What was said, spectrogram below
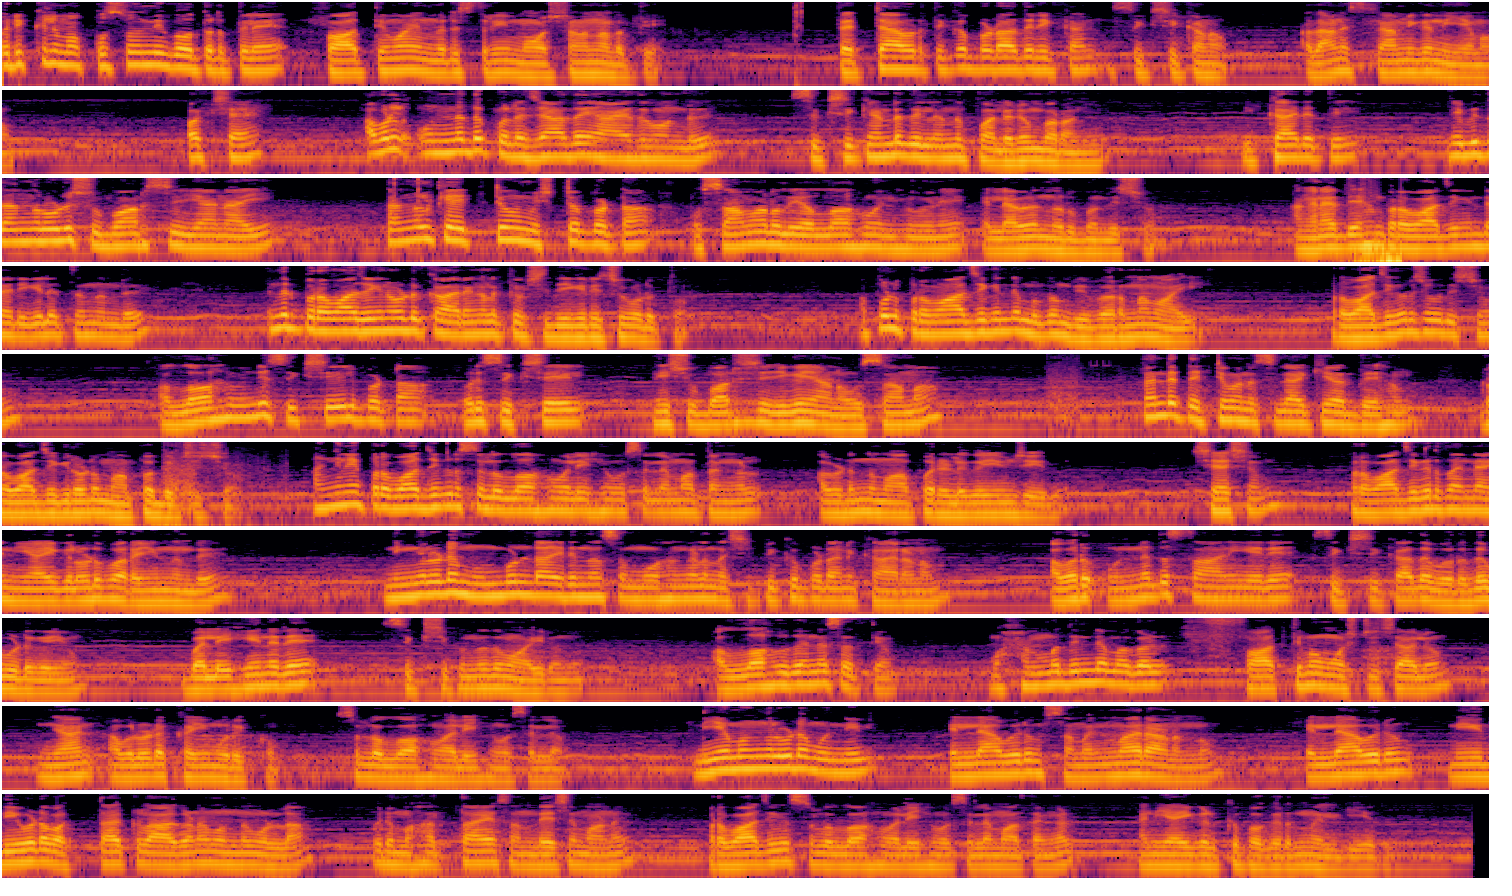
ഒരിക്കൽ മക്കുസൂമി ഗോത്രത്തിലെ ഫാത്തിമ എന്നൊരു സ്ത്രീ മോഷണം നടത്തി. തെറ്റാവർത്തിക്കപ്പെടാതിരിക്കാൻ ശിക്ഷിക്കണം. അതാണ് ഇസ്ലാമിക നിയമം. പക്ഷേ അവൾ ഉന്നത കുലജാതയായതുകൊണ്ട് ശിക്ഷിക്കേണ്ടതില്ലെന്ന് പലരും പറഞ്ഞു. ഇക്കാര്യത്തിൽ നബി തങ്ങളോട് ശുപാർശ ചെയ്യാനായി തങ്ങൾക്ക് ഏറ്റവും ഇഷ്ടപ്പെട്ട ഉസാമ റലി അള്ളാഹു അൻഹുവിനെ എല്ലാവരും നിർബന്ധിച്ചു. അങ്ങനെ അദ്ദേഹം പ്രവാചകന്റെ അരികിലെത്തുന്നുണ്ട് എന്നിട്ട് പ്രവാചകനോട് കാര്യങ്ങളൊക്കെ വിശദീകരിച്ചു കൊടുത്തു. അപ്പോൾ പ്രവാചകന്റെ മുഖം വിവരണമായി. പ്രവാചകർ ചോദിച്ചു അള്ളാഹുവിന്റെ ശിക്ഷയിൽപ്പെട്ട ഒരു ശിക്ഷയിൽ നീ ശുപാർശ ചെയ്യുകയാണ് ഉസാമ? തന്റെ തെറ്റ് മനസ്സിലാക്കിയ അദ്ദേഹം പ്രവാചകരോട് മാപ്പ് അപേക്ഷിച്ചു. അങ്ങനെ പ്രവാചകർ സല്ലല്ലാഹു അലഹി വസല്ലമ തങ്ങൾ അവിടുന്ന് മാപ്പ് രളുകയും ചെയ്തു. ശേഷം പ്രവാചകർ തന്റെ അനുയായികളോട് പറയുന്നുണ്ട് നിങ്ങളുടെ മുമ്പുണ്ടായിരുന്ന സമൂഹങ്ങൾ നശിപ്പിക്കപ്പെടാൻ കാരണം അവർ ഉന്നത സ്ഥാനീയരെ ശിക്ഷിക്കാതെ വെറുതെ വിടുകയും ബലഹീനരെ ശിക്ഷിക്കുന്നതുമായിരുന്നു. അള്ളാഹു തന്നെ സത്യം മുഹമ്മദിന്റെ മകൾ ഫാത്തിമ മോഷ്ടിച്ചാലും ഞാൻ അവളുടെ കൈ മുറിക്കും. സല്ലല്ലാഹു അലൈഹി വസല്ലം. നിയമങ്ങളുടെ മുന്നിൽ എല്ലാവരും സമന്മാരാണെന്നും എല്ലാവരും നീതിയുടെ വക്താക്കളാകണമെന്നുമുള്ള ഒരു മഹത്തായ സന്ദേശമാണ് പ്രവാചക സല്ലല്ലാഹു അലഹി വസല്ലമ തങ്ങൾ അനുയായികൾക്ക് പകർന്നു നൽകിയത്.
